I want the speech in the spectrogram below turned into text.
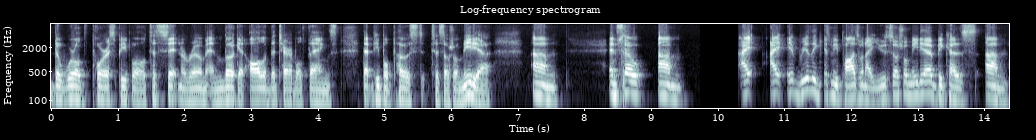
the world's poorest people to sit in a room and look at all of the terrible things that people post to social media. Um, and so um, I, I, it really gives me pause when I use social media because um,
